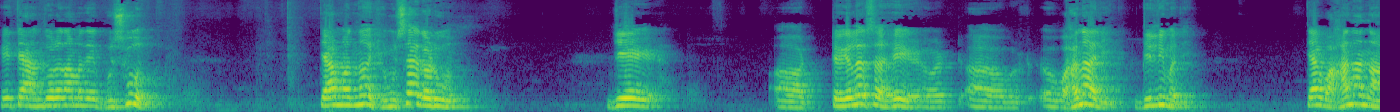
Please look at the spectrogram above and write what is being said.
हे त्या आंदोलनामध्ये घुसवून त्यामधनं हिंसा घडवून जे ट्रेलर्स हे वाहनं आली दिल्लीमध्ये त्या वाहनांना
